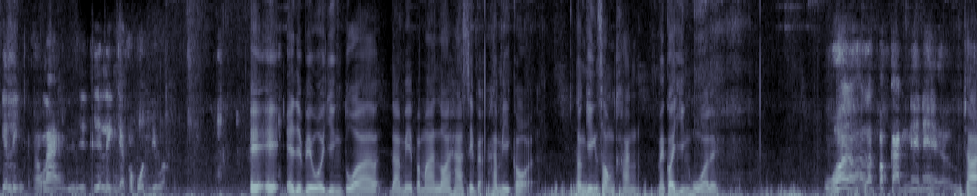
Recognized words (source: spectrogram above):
เกียร์ลิงจากข้างล่างหรือเกียร์ลิงจากข้างบนดีวะเอเอเอดีวิวยิงตัวดาเมจประมาณร้อยห้าสิบอะถ้ามีเกาะ ต้องยิงสองครั้ง ไม่ก็ยิงหัวเลยผมว่ารับประกันแน่ใช่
